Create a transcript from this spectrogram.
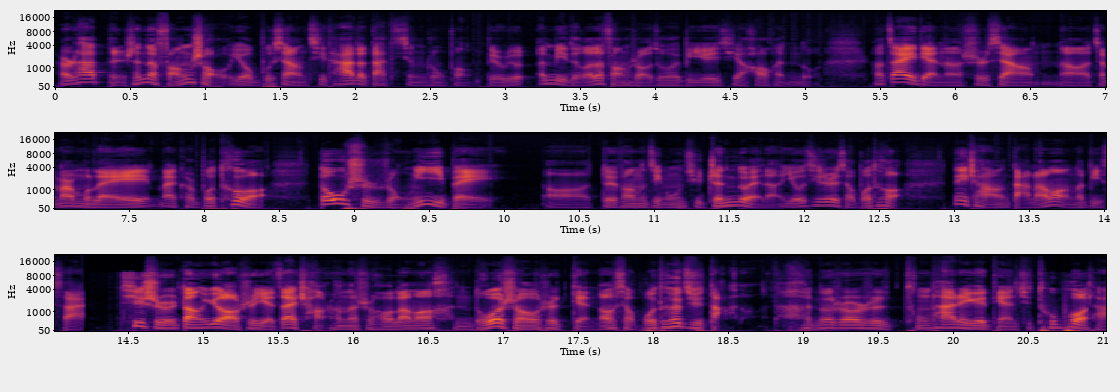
而他本身的防守又不像其他的大体型中锋，比如恩比德的防守就会比约基好很多。然后再一点呢，是像啊贾马尔穆雷、迈克尔波特都是容易被。呃，对方的进攻去针对的，尤其是小波特那场打篮网的比赛。其实，当于老师也在场上的时候，篮网很多时候是点到小波特去打的，很多时候是从他这个点去突破他，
